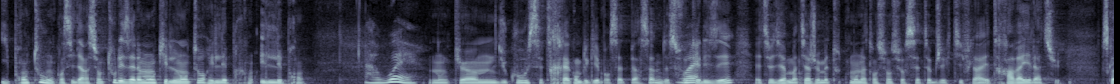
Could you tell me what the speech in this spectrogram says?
il prend tout en considération. Tous les éléments qui l'entourent, il les prend. Il les prend. Ah ouais. Donc, euh, du coup, c'est très compliqué pour cette personne de se Ouais. focaliser et de se dire, bah, tiens, je vais mettre toute mon attention sur cet objectif-là et travailler là-dessus. Parce que,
